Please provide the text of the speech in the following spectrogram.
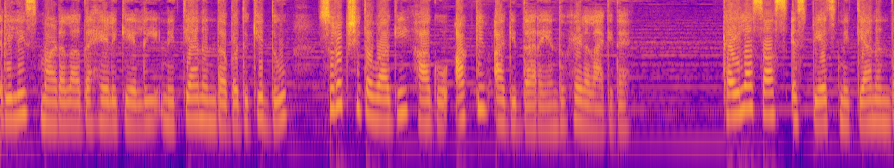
ರಿಲೀಸ್ ಮಾಡಲಾದ ಹೇಳಿಕೆಯಲ್ಲಿ ನಿತ್ಯಾನಂದ ಬದುಕಿದ್ದು ಸುರಕ್ಷಿತವಾಗಿ ಹಾಗೂ ಆಕ್ಟಿವ್ ಆಗಿದ್ದಾರೆ ಎಂದು ಹೇಳಲಾಗಿದೆ. ಕೈಲಾಸಾಸ್ ಎಸ್ಪಿಎಸ್ ನಿತ್ಯಾನಂದ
